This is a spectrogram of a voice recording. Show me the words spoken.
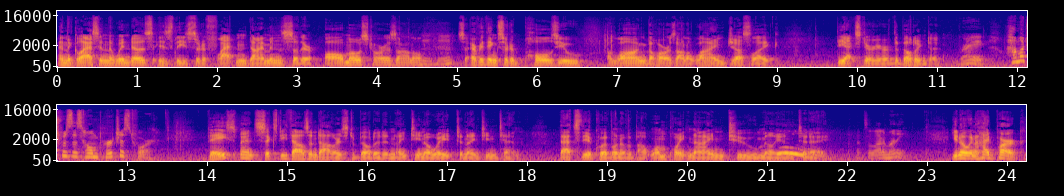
and the glass in the windows is these sort of flattened diamonds, so they're almost horizontal. Mm-hmm. So everything sort of pulls you along the horizontal line, just like the exterior of the building did. Right. How much was this home purchased for? They spent $60,000 to build it in 1908 to 1910. That's the equivalent of about 1.92 million Ooh, today. That's a lot of money. You know, in Hyde Park,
